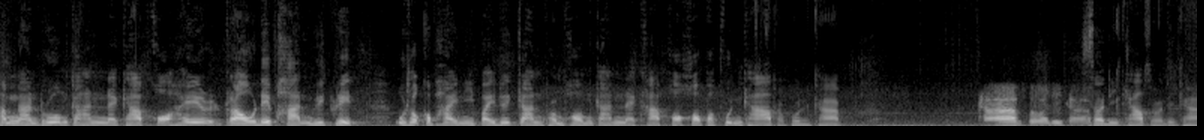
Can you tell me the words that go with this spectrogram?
ทำงานร่วมกันนะครับ ขอให้เราได้ผ่านวิกฤต อุทกภัยนี้ไปด้วยกันพร้อม ๆ กันนะครับ ขอขอบพระคุณครับขอบคุณครับ ครับ สวัสดีครับ สวัสดีครับสวัสดีครับ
